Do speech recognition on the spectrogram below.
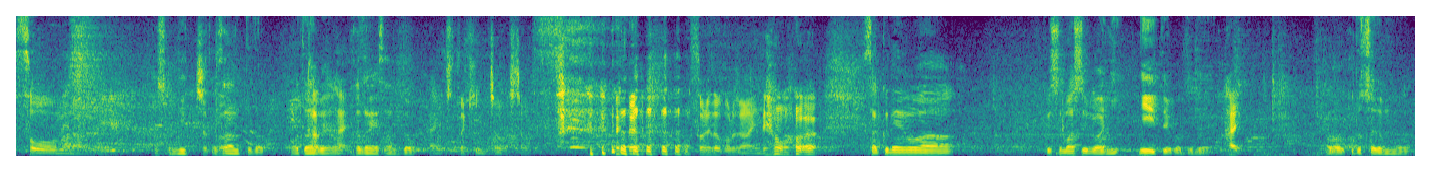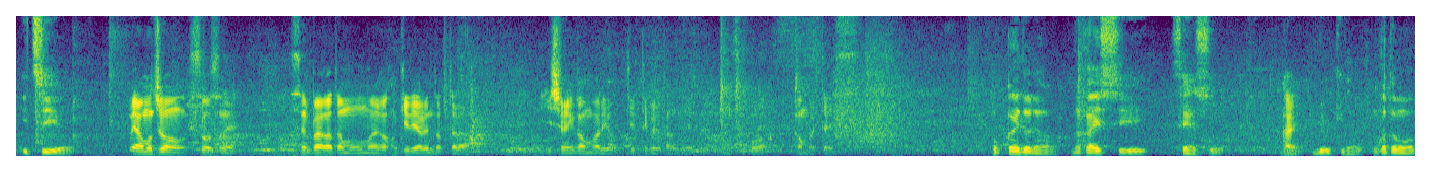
3走目なので、確かに日田さんと渡辺はい和也さんとはい、ちょっと緊張してます。それどころじゃないんで、もう、昨年は福島支部は 2, 2位ということで。はい。今年はでも1位を。いやもちろんそうですね。先輩方もお前が本気でやるんだったら一緒に頑張るよって言ってくれたんでそこは頑張りたいです。北海道には中石選手、はい。ルーキーのこの方も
